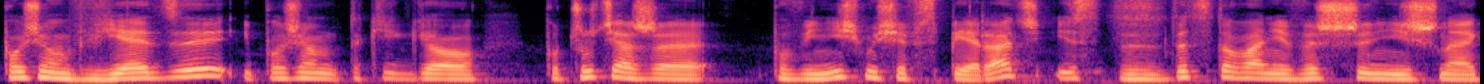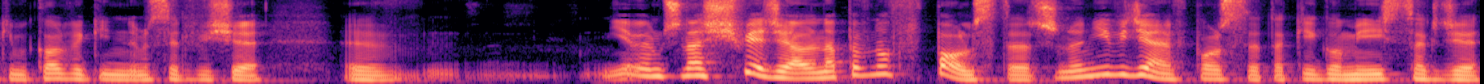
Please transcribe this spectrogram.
poziom wiedzy i poziom takiego poczucia, że powinniśmy się wspierać, jest zdecydowanie wyższy niż na jakimkolwiek innym serwisie. Y, nie wiem, czy na świecie, ale na pewno w Polsce. Znaczy, no nie widziałem w Polsce takiego miejsca, gdzie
